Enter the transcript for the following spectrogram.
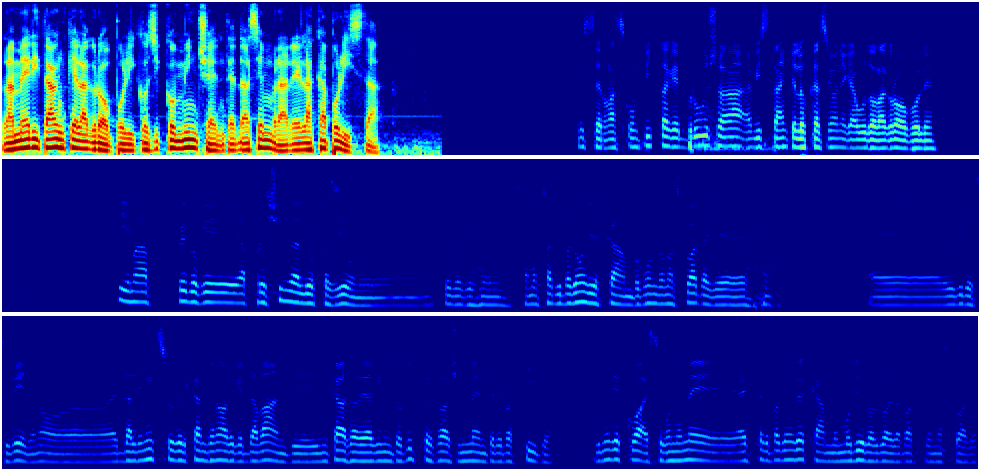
la merita anche l'Agropoli, così convincente da sembrare la capolista mister, una sconfitta che brucia, vista anche le occasioni che ha avuto l'Agropoli. Sì, ma credo che a prescindere dalle occasioni, eh, credo che siamo stati padroni del campo contro una squadra che, eh, voglio dire, si vede, no? è dall'inizio del campionato che davanti, in casa aveva vinto tutte facilmente le partite. Venire qua e secondo me essere padroni del campo è un motivo d'orgoglio da parte della mia squadra.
